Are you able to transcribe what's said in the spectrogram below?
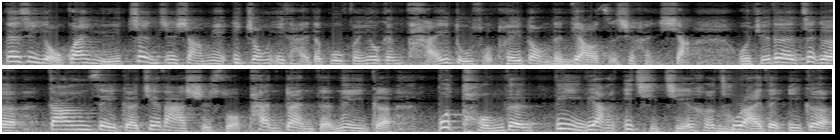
但是有关于政治上面一中一台的部分，又跟台独所推动的调子是很像。我觉得这个刚刚这个介大使所判断的那一个不同的力量一起结合出来的一个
